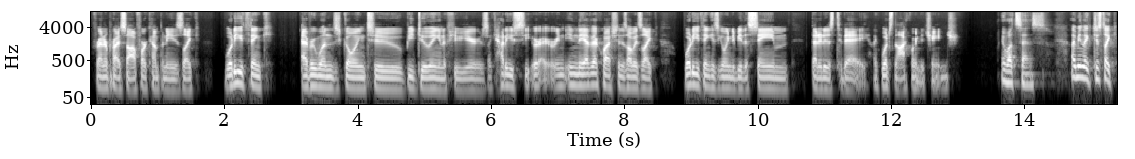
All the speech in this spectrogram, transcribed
for enterprise software companies, like what do you think everyone's going to be doing in a few years? Like how do you see or, or in, in the other question is always like what do you think is going to be the same that it is today? Like what's not going to change? In what sense? I mean, like just like,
